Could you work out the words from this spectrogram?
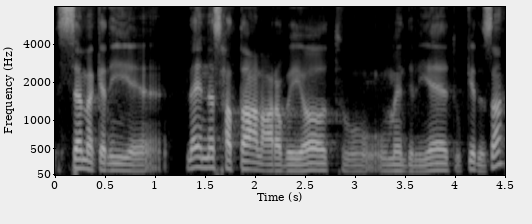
السمكة دي لا الناس حطها على العربيات وميداليات وكده صح؟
